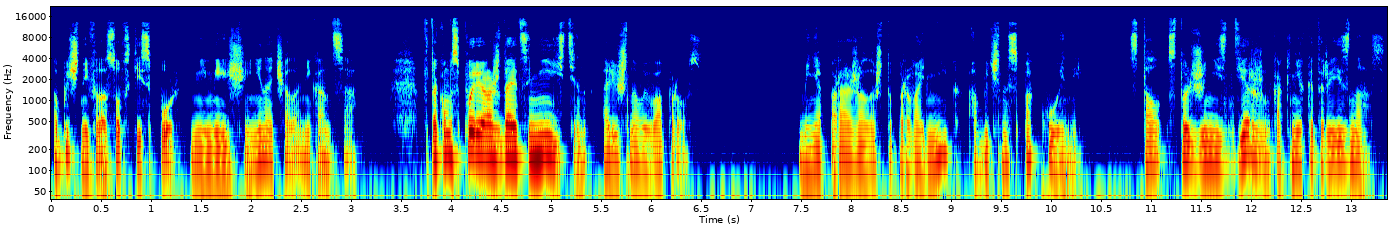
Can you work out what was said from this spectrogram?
Обычный философский спор, не имеющий ни начала, ни конца. В таком споре рождается не истина, а лишь новый вопрос. Меня поражало, что проводник, обычно спокойный, стал столь же несдержан, как некоторые из нас.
